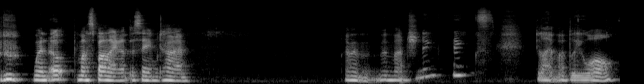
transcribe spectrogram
went up my spine at the same time. I'm imagining things. Do you like my blue wall?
